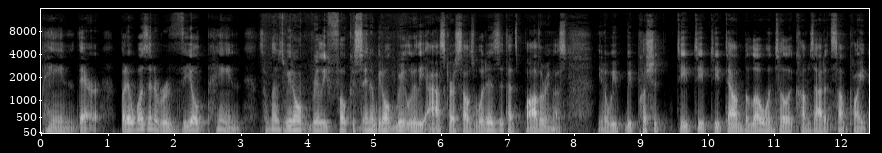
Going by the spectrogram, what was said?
pain there, but it wasn't a revealed pain. Sometimes we don't really focus in and we don't really ask ourselves what is it that's bothering us. You know, we we push it deep, deep, deep down below until it comes out at some point.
